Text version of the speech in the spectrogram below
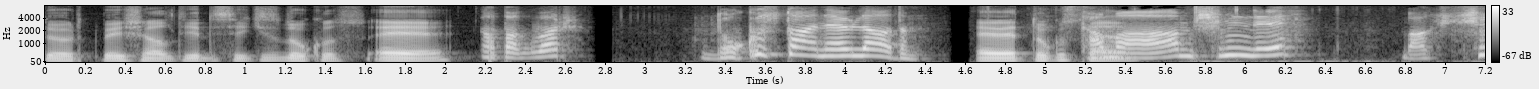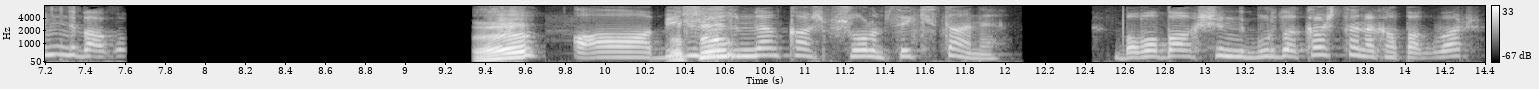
4 5 6 7 8 9. E kapak var. 9 tane evladım. evet 9 tane. Tamam şimdi. Bak şimdi bak. He? Aa biri Nasıl? gözümden kaçmış oğlum 8 tane. Baba bak şimdi burada kaç tane kapak var?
